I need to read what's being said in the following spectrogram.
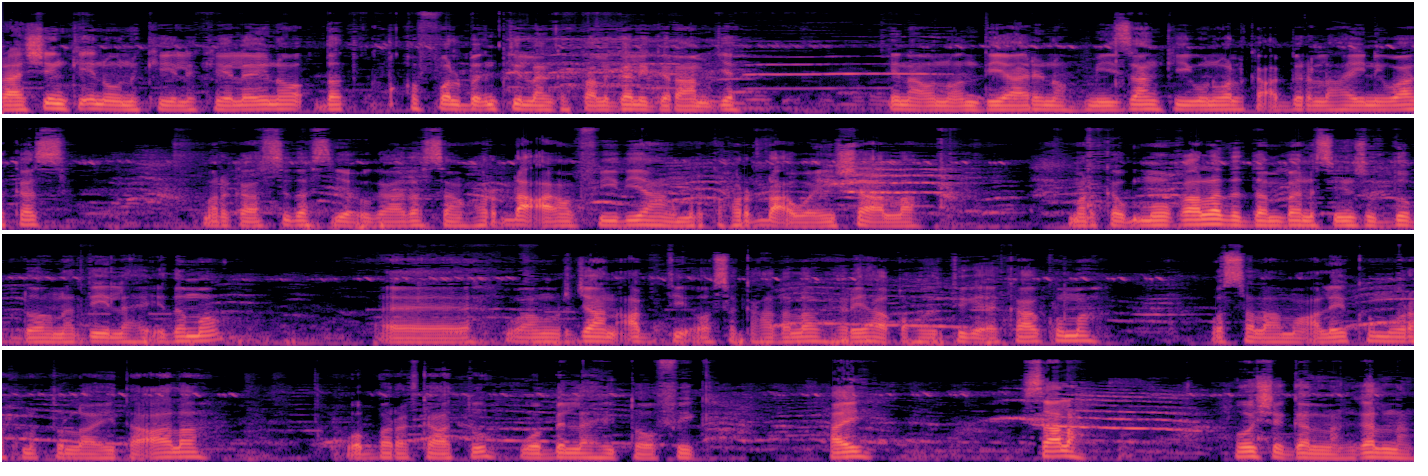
raashinka inuuna keelakeelayno dad qof walba intii lanka talgali garaamje inaunan diyaarino miisaankii un walka cabir lahayni waa kaas marka sidaas iyo ogaadasan hordhaca fiidiyahan marka hordhac wa insha allah. Marka muuqaalada dambena siinsu duub doon haddii ilaahay idamo. Waa murjaan cabdi oo saka hadallo heryaha qaxootiga ee kaakuma. Wasalaamu calaykum waraxmatullaahi tacaala wabarakaatu wabilaahi towfiiq hay salah hoosha galnan galnan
